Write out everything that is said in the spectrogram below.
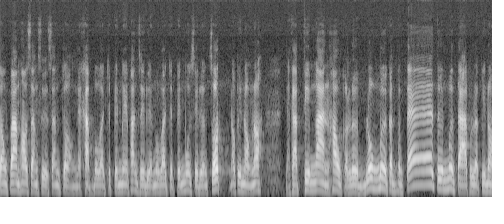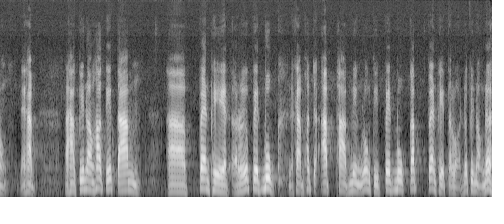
ต้องฟ้ามเฮาสั่งซื้อสั่งจองนะครับบ่ว่าจะเป็นแม่พันธุ์เสเดือนบ่ว่าจะเป็นมูลเสเดือนสดเนาะพี่น้องเนาะนะครับทีมงานเฮาก็เริ่มลงมือกันตั้งแต่ตื่นมื่นตาพุ่นละพี่น้องนะครับถ้าหากพี่น้องเฮาติดตามอ่าแฟนเพจหรือ Facebook นะครับเขาจะอัพภาพนิ่งลงที่ Facebook กับแฟนเพจตลอดด้อพี่น้องเด้อ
